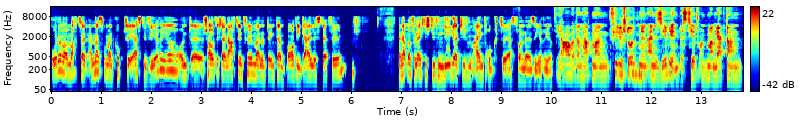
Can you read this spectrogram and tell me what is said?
Oder man macht es halt andersrum, man guckt zuerst die Serie und äh, schaut sich danach den Film an und denkt dann, boah, wie geil ist der Film. Dann hat man vielleicht nicht diesen negativen Eindruck zuerst von der Serie. Ja, aber dann hat man viele Stunden in eine Serie investiert und man merkt dann,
